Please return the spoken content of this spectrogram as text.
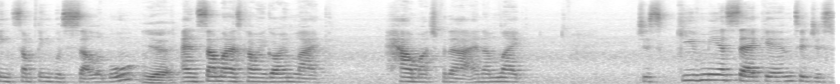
think something was sellable, Yeah. and someone has come and gone like, "How much for that?" And I'm like. Just give me a second to just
